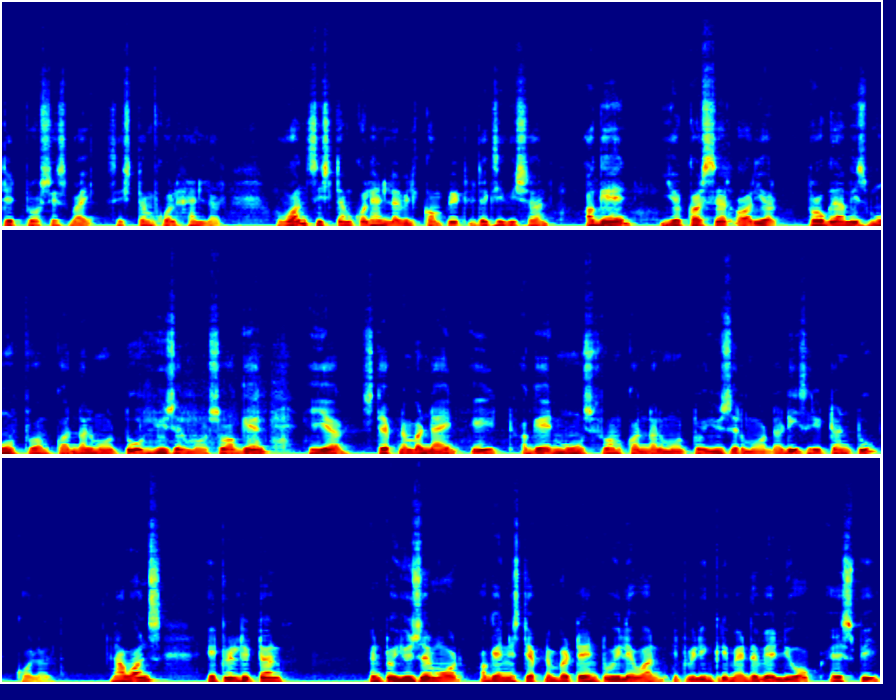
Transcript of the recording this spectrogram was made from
that process by system call handler. Once system call handler will complete its execution again your cursor or your program is moved from kernel mode to user mode. So again here step number 9 it again moves from kernel mode to user mode that is return to caller. Now once it will return into user mode again in step number 10 to 11 it will increment the value of sp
